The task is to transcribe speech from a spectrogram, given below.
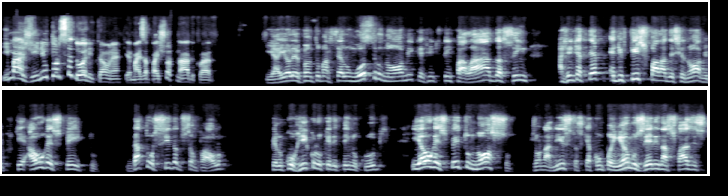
Imagine o torcedor, então, né? Que é mais apaixonado, claro. E aí eu levanto, Marcelo, um outro nome que a gente tem falado, assim, a gente até é difícil falar desse nome, porque há um respeito da torcida do São Paulo, pelo currículo que ele tem no clube, e ao respeito nosso, jornalistas, que acompanhamos ele nas fases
